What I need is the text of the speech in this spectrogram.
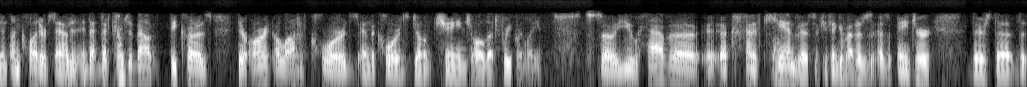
and uncluttered sound. And that, that comes about because there aren't a lot of chords and the chords don't change all that frequently. So you have a, a kind of canvas, if you think about it as, as a painter, there's the, the,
